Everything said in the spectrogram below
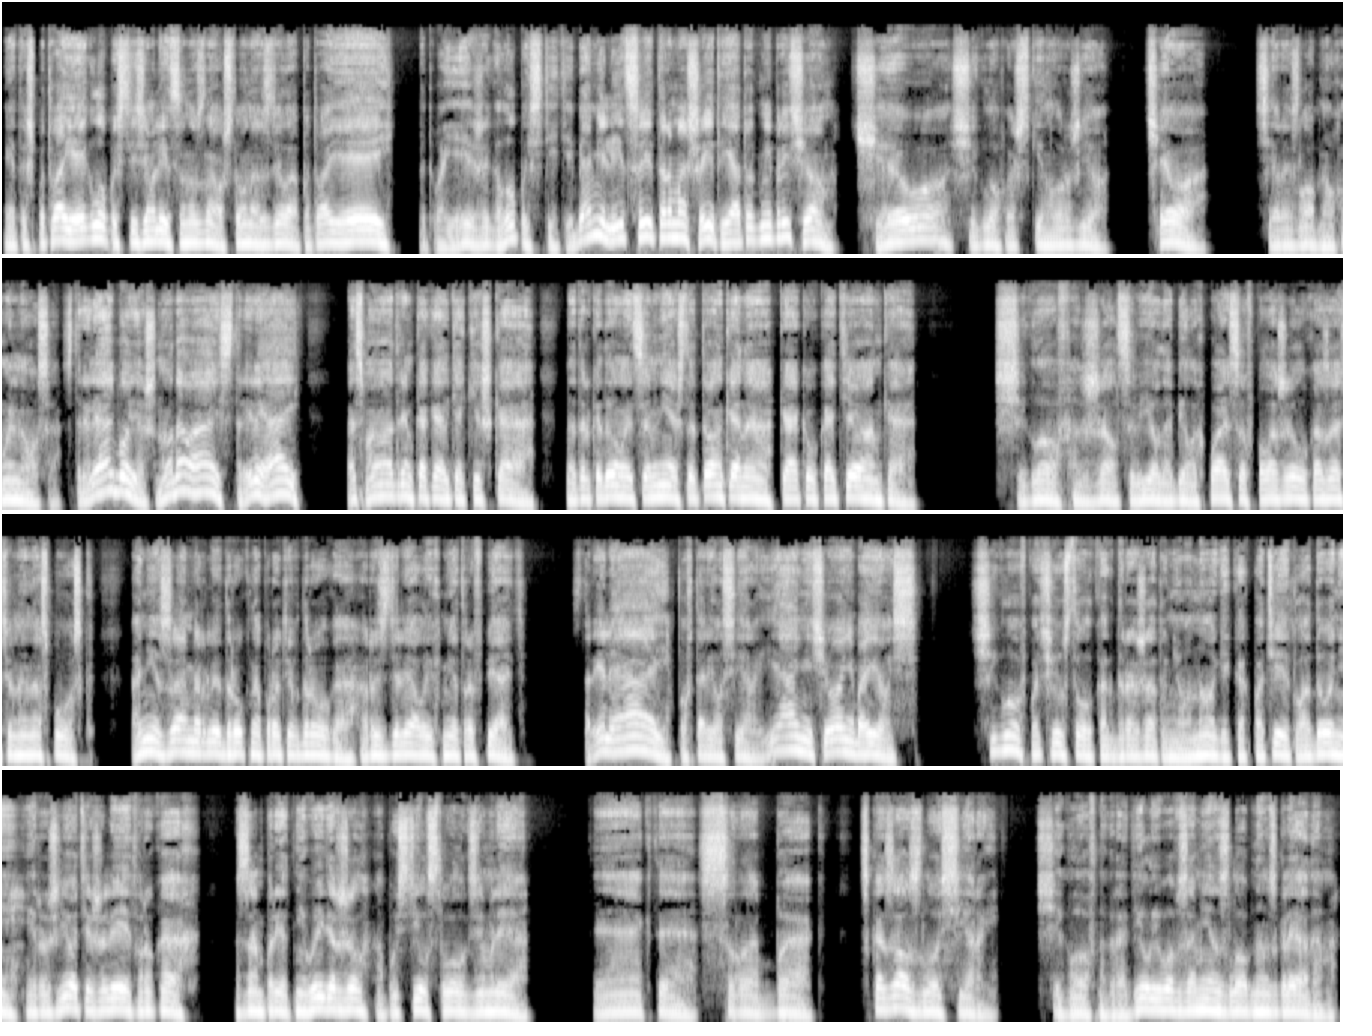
Это ж по твоей глупости Землицын узнал, что у нас дела. По твоей... По твоей же глупости тебя милиция тормошит, я тут ни при чем. Чего? Щеглов аж скинул ружье. Чего? Серый злобно ухмыльнулся. Стрелять будешь? Ну давай, стреляй. Посмотрим, какая у тебя кишка. Да только думается мне, что тонкая она, как у котенка. Щеглов сжал цевьё до белых пальцев, положил указательный на спуск. Они замерли друг напротив друга, разделяло их метров пять. «Стреляй!» — повторил Серый. «Я ничего не боюсь». Щеглов почувствовал, как дрожат у него ноги, как потеют ладони, и ружье тяжелеет в руках. Зампред не выдержал, опустил ствол к земле. «Так-то, слабак», — сказал зло Серый. Щеглов наградил его взамен злобным взглядом.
